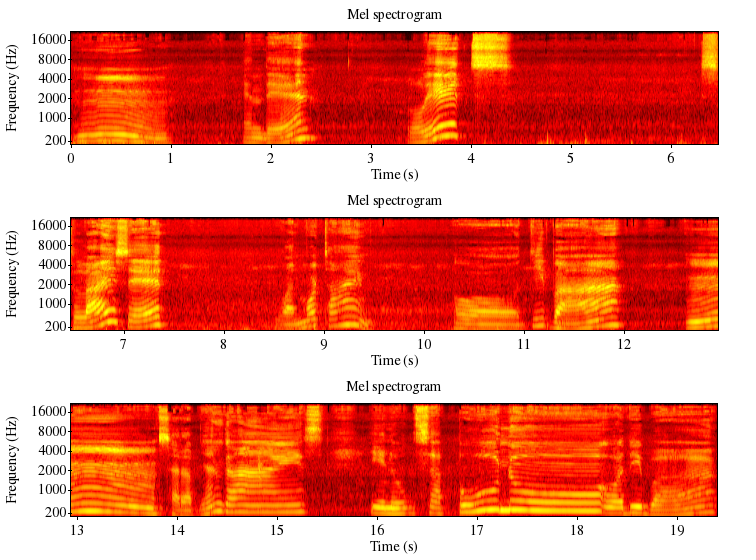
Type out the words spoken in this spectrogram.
Hmm. And then, let's slice it one more time. Oh, di ba? Mmm, sarap yan, guys. Inog sa puno. O, ba?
